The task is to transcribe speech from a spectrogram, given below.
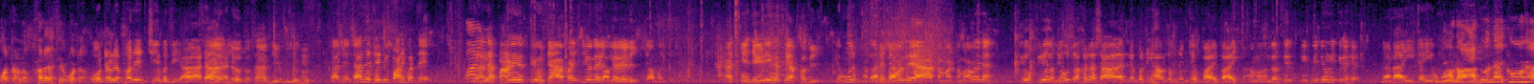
હોટલ ફરે છે હોટલ હોટલે ફરે જ છે બધી. આ આડા આડો. તો સાદી બીજું હું સાદે સાદે થેલી પાણી ભરી દે. ના ના પાણી નથી હું ચા પાઈ ગયો ને એટલે રેડી ચા પાઈ આજ ક્યાંય જેડી નથી આખો દી. કે હું અરે આ છે આટમ આટમ આવે ને. પીઓ પીઓ જોઉં તો ખરા સા એટલે બની હાવ તમને એમ છે. ભાઈ ભાઈ. આમાં અંદરથી કંઈક બીજું નીકળે છે. ના ના ઈ તો એવું આદુ નાખ્યું હે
